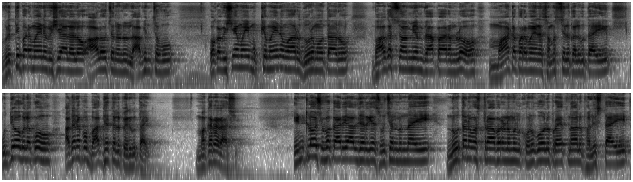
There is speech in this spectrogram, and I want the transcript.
వృత్తిపరమైన విషయాలలో ఆలోచనలు లాభించవు. ఒక విషయమై ముఖ్యమైన వారు దూరమవుతారు. భాగస్వామ్యం వ్యాపారంలో మాటపరమైన సమస్యలు కలుగుతాయి. ఉద్యోగులకు అదనపు బాధ్యతలు పెరుగుతాయి. మకర రాశి. ఇంట్లో శుభకార్యాలు జరిగే సూచనలున్నాయి. నూతన వస్త్రాభరణములు కొనుగోలు ప్రయత్నాలు ఫలిస్తాయి.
